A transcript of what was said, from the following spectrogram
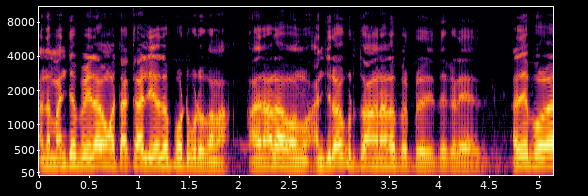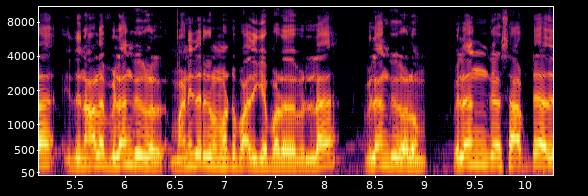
அந்த மஞ்சள் பையில் அவங்க தக்காளியோ அதை போட்டு கொடுக்கலாம். அதனால் அஞ்சு ரூபா கொடுத்து வாங்கினாலும் பெரிய இது கிடையாது. அதே போல் இதனால் விலங்குகள் மனிதர்கள் மட்டும் பாதிக்கப்படவில்லை. விலங்குகளும் விலங்கை சாப்பிட்டு அது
